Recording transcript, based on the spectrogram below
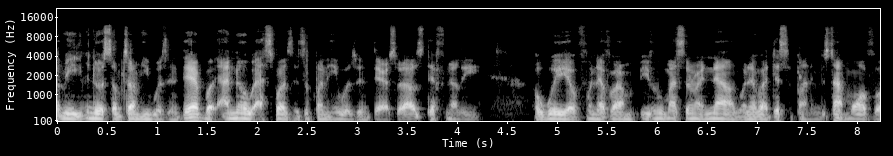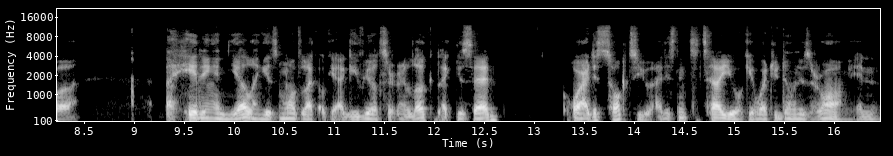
I mean, even though sometimes he wasn't there, but I know as far as discipline, he wasn't there. So that was definitely a way of whenever I'm even with my son right now, whenever I discipline him, it's not more of a a hitting and yelling. It's more of like, okay, I give you a certain look, like you said, or I just talk to you. I just need to tell you, okay, what you're doing is wrong, and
